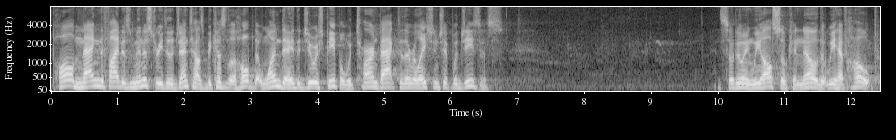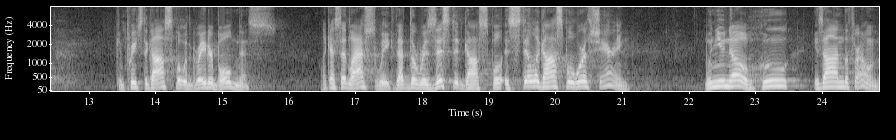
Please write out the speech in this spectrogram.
Paul magnified his ministry to the Gentiles because of the hope that one day the Jewish people would turn back to their relationship with Jesus. In so doing, we also can know that we have hope, can preach the gospel with greater boldness. Like I said last week, that the resisted gospel is still a gospel worth sharing when you know who is on the throne.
